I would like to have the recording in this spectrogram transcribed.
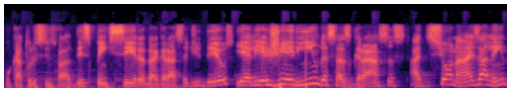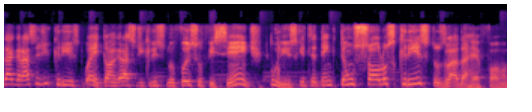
o catolicismo fala, despenseira da graça de Deus, e ali ia gerindo essas graças adicionais além da graça de Cristo. Ué, então a graça de Cristo não foi suficiente? Por isso que você tem que ter um solos Cristos lá da reforma,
